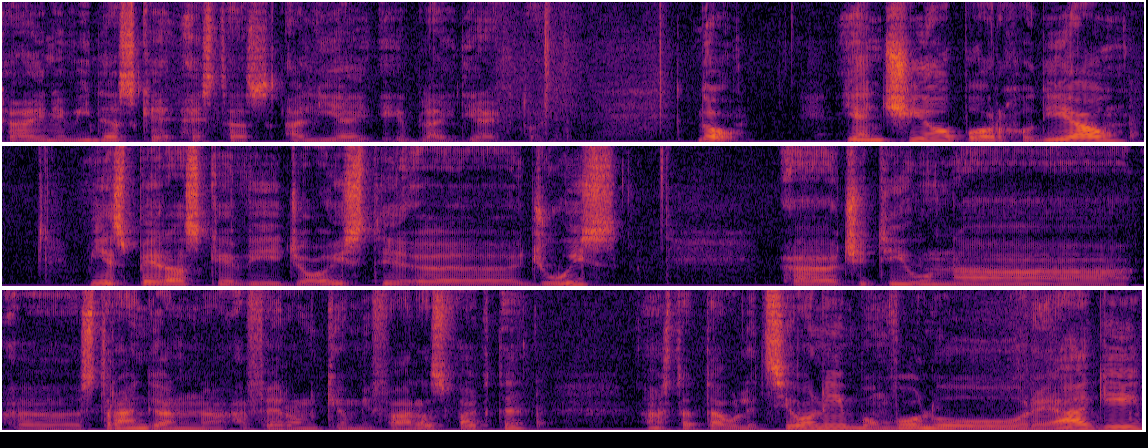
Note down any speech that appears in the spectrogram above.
ca ne vidas ke estas alia e blai directo Do, ien cio por hodiau Mi esperas ke vi joist uh, eh, ĝuis eh, uh, citi un uh, eh, strangan aferon che mi faras fakte. Anstataŭ lezioni, bonvolu reagi,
